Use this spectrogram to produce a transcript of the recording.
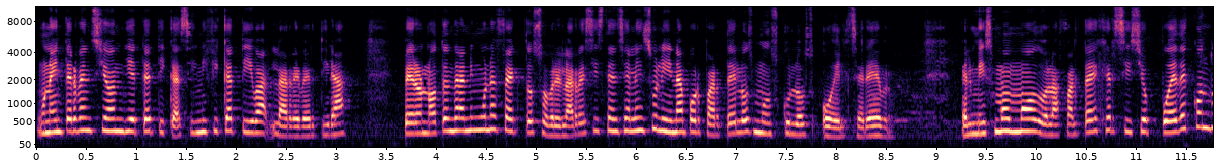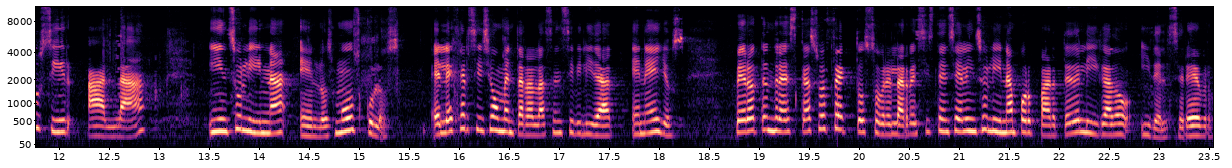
Una intervención dietética significativa la revertirá, pero no tendrá ningún efecto sobre la resistencia a la insulina por parte de los músculos o el cerebro. Del mismo modo, la falta de ejercicio puede conducir a la insulina en los músculos. El ejercicio aumentará la sensibilidad en ellos, pero tendrá escaso efecto sobre la resistencia a la insulina por parte del hígado y del cerebro.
